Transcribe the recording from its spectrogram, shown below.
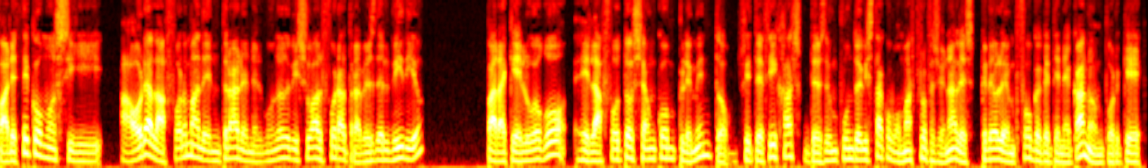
parece como si ahora la forma de entrar en el mundo visual fuera a través del vídeo, para que luego eh, la foto sea un complemento. Si te fijas, desde un punto de vista como más profesionales, creo el enfoque que tiene Canon, porque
